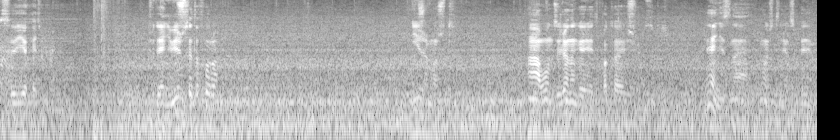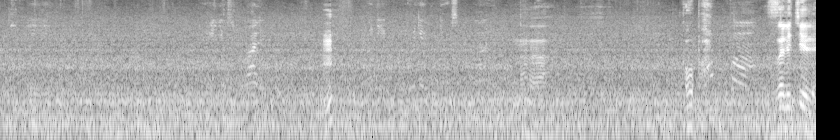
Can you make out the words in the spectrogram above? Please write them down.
Все ехать. Что-то я не вижу светофора. Ниже, может. А, вон зеленый горит, пока еще. Я не знаю, может и не успеем. Мы не успевали. М? Не успевали. Ну да. Опа, Опа. залетели.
